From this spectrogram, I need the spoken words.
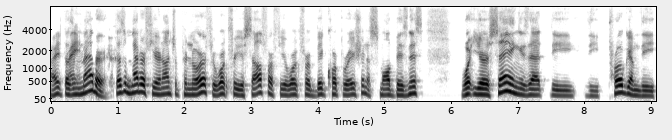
right? It doesn't right. matter. It doesn't matter if you're an entrepreneur, if you work for yourself, or if you work for a big corporation, a small business what you're saying is that the the program the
